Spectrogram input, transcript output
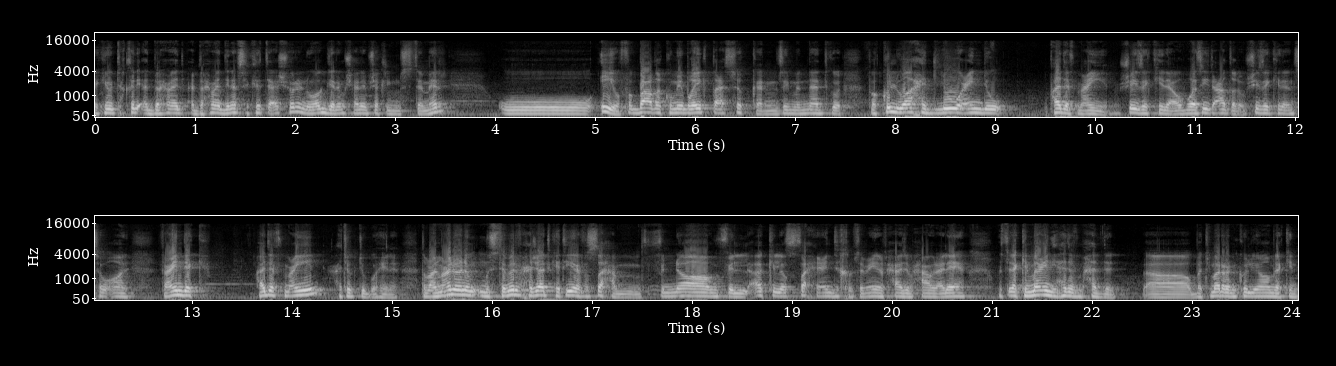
لكن تقريبا عبد الرحمن عبد الرحمن نفسك ستة اشهر إنه أقدر أمشي عليه بشكل مستمر. و إيوه فبعضكم يبغى يقطع السكر زي ما الناس تقول. فكل واحد له عنده هدف معين شيء زي كذا أو أبغى أزيد عضل أو شيء زي كذا so on فعندك هدف معين حتكتبه هنا. طبعا مع إنه أنا مستمر في حاجات كثيرة في الصحة في النوم في الأكل الصحي عندي 75 في حاجة بحاول عليها بس لكن ما عندي هدف محدد. آه بتمرن كل يوم لكن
